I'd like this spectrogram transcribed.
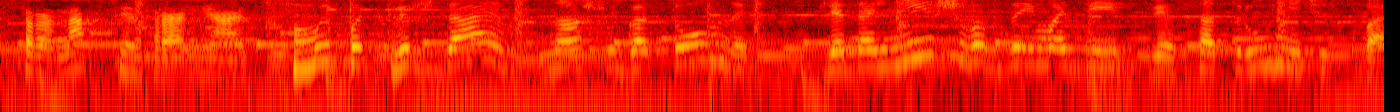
в странах Центральной Азии. Мы подтверждаем нашу готовность для дальнейшего взаимодействия, сотрудничества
